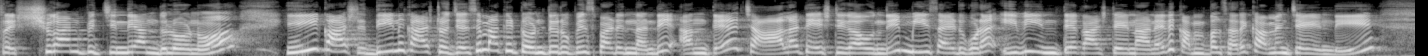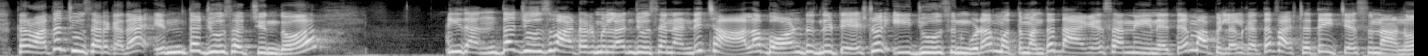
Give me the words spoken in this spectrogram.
ఫ్రెష్గా అనిపించింది అందులోనూ. ఈ కాస్ట్ దీని కాస్ట్ వచ్చేసి మాకు ట్వంటీ రూపీస్ పడిందండి. అంతే చాలా టేస్టీగా ఉంది. మీ సైడ్ కూడా ఇవి ఇంతే కాస్ట్ అయినా అనేది కంపల్సరీ కమెంట్ చేయండి. తర్వాత చూసారు కదా ఎంత జ్యూస్ వచ్చిందో? ఇదంతా జ్యూస్ వాటర్ మిలన్ జ్యూసేనండి. చాలా బాగుంటుంది టేస్ట్. ఈ జ్యూస్ని కూడా మొత్తం అంతా తాగేసాను నేనైతే. మా పిల్లలకైతే ఫస్ట్ అయితే ఇచ్చేస్తున్నాను.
